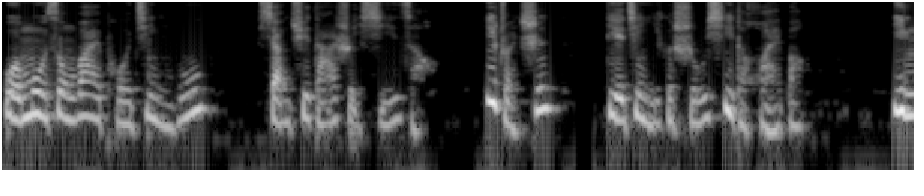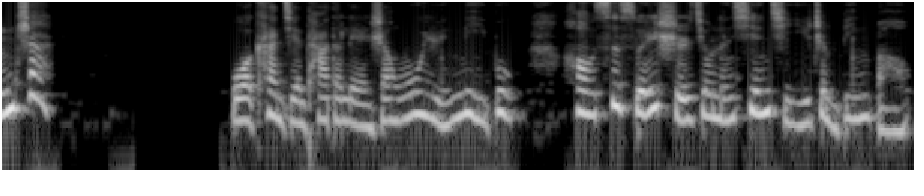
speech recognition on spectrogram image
我目送外婆进屋，想去打水洗澡，一转身跌进一个熟悉的怀抱。迎战。我看见他的脸上乌云密布，好似随时就能掀起一阵冰雹。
